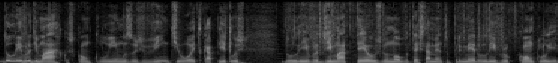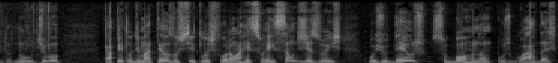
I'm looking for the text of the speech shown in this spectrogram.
do livro de Marcos. Concluímos os 28 capítulos do livro de Mateus, do Novo Testamento, o primeiro livro concluído. No último capítulo de Mateus, os títulos foram A Ressurreição de Jesus, Os Judeus Subornam os Guardas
